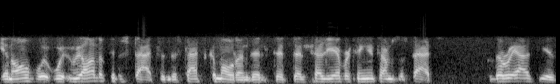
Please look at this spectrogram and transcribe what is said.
You know, we, we all look at the stats, and the stats come out, and they'll, they'll tell you everything in terms of stats. The reality is,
